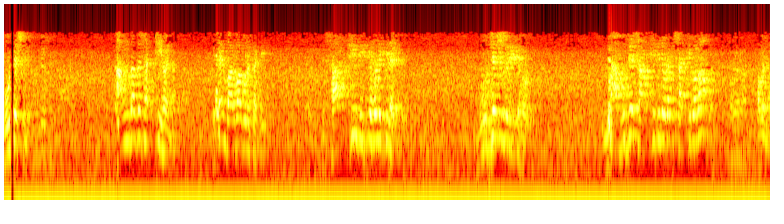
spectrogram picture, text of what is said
বুঝে শুনে। আন্দাজে সাক্ষী হয় না। এটা আমি বারবার বলে থাকি সাক্ষী দিতে হলে কি লাগবে বুঝে শুনে দিতে হবে। না বুঝে সাক্ষী দিলে ওটাকে সাক্ষী বলা হবে না।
